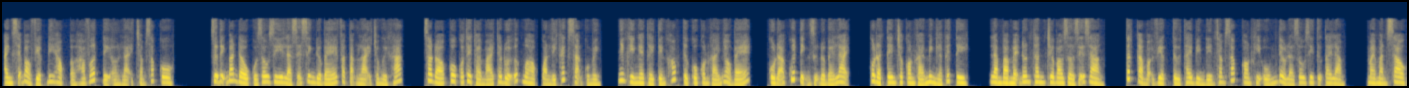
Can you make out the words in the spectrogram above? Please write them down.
anh sẽ bảo việc đi học ở Harvard để ở lại chăm sóc cô. Dự định ban đầu của Dâu Di là sẽ sinh đứa bé và tặng lại cho người khác, sau đó cô có thể thoải mái theo đuổi ước mơ học quản lý khách sạn của mình. Nhưng khi nghe thấy tiếng khóc từ cô con gái nhỏ bé, cô đã quyết định giữ đứa bé lại. Cô đặt tên cho con gái mình là Kitty. Làm bà mẹ đơn thân chưa bao giờ dễ dàng. Tất cả mọi việc từ thay bỉm đến chăm sóc con khi ốm đều là Joji tự tay làm. May mắn sao,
